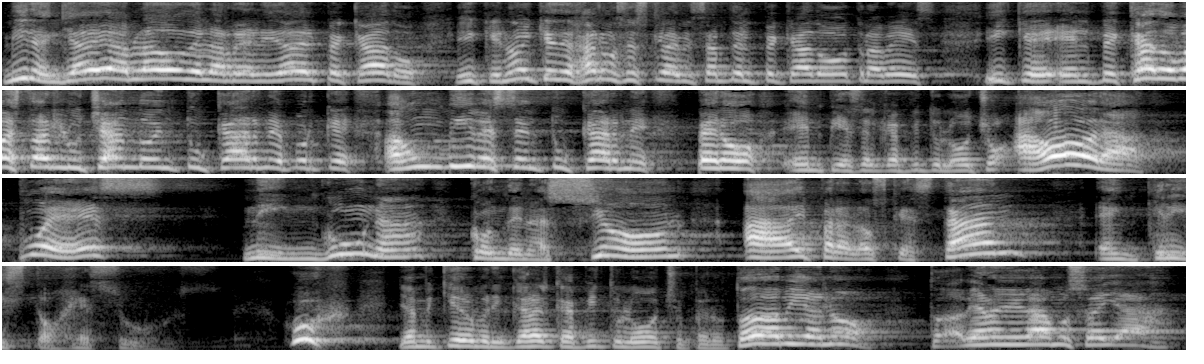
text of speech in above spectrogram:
miren, ya he hablado de la realidad del pecado y que no hay que dejarnos esclavizar del pecado otra vez y que el pecado va a estar luchando en tu carne porque aún vives en tu carne, pero empieza el capítulo 8, ahora pues, ninguna condenación hay para los que están en Cristo Jesús. ya me quiero brincar al capítulo 8, pero todavía no, todavía no llegamos allá.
